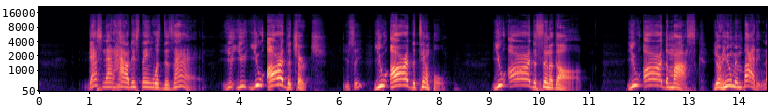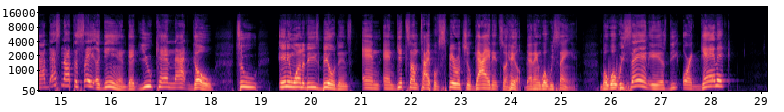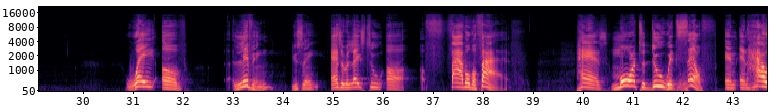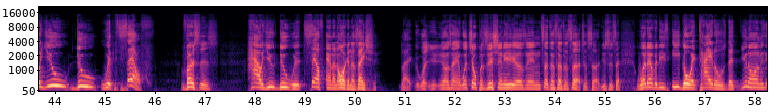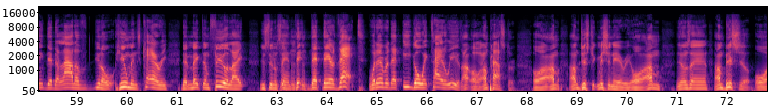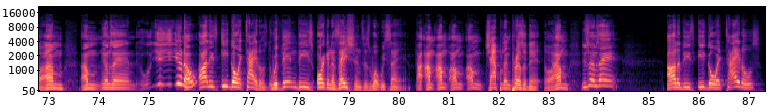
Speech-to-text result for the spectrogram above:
that's not how this thing was designed you you you are the church. You see? You are the temple. You are the synagogue. You are the mosque. Your human body. Now that's not to say again that you cannot go to any one of these buildings and and get some type of spiritual guidance or help. That ain't what we're saying. But what we're saying is the organic way of living, you see, as it relates to uh, five over five, has more to do with self and, and how you do with self versus how you do with self and an organization. Like what you, know what I'm saying? What your position is in such and such and such and such. You should say whatever these egoic titles that you know what I mean that a lot of you know humans carry that make them feel like you see what I'm saying? that, that, they're that, whatever that egoic title is. I, oh, I'm pastor, or I'm I'm district missionary, or I'm you know what I'm saying? I'm bishop, or I'm I'm you know what I'm saying? You, you know all these egoic titles within these organizations is what we're saying. I, I'm I'm I'm I'm chaplain president, or I'm you see what I'm saying? All of these egoic titles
